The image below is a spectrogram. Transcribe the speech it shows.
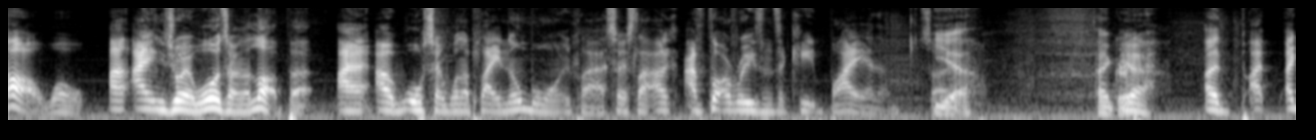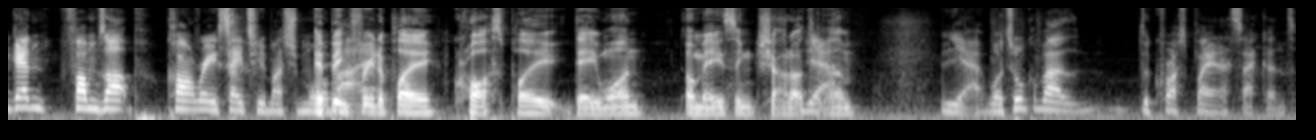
oh, well, I, I enjoy Warzone a lot, but I, I also want to play normal multiplayer. So it's like, I, I've got a reason to keep buying them. So, Yeah, I agree. Yeah. I, I, again, thumbs up. Can't really say too much more. It being free it. to play, cross play day one, amazing. Shout out Yeah. to them. Yeah, we'll talk about the crossplay in a second.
